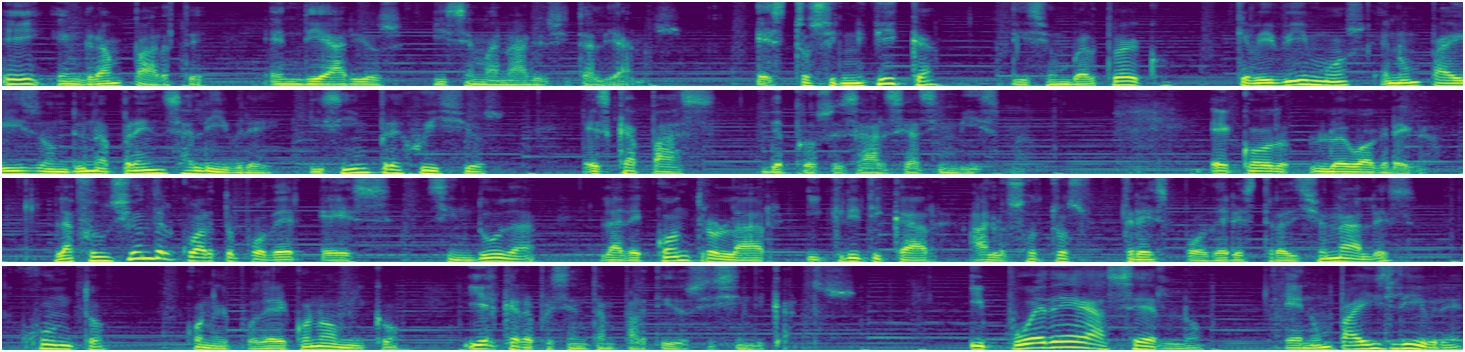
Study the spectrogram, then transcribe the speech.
y en gran parte en diarios y semanarios italianos. Esto significa, dice Humberto Eco, que vivimos en un país donde una prensa libre y sin prejuicios es capaz de procesarse a sí misma. Eco luego agrega, la función del cuarto poder es, sin duda, la de controlar y criticar a los otros tres poderes tradicionales, junto con el poder económico y el que representan partidos y sindicatos. Y puede hacerlo en un país libre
